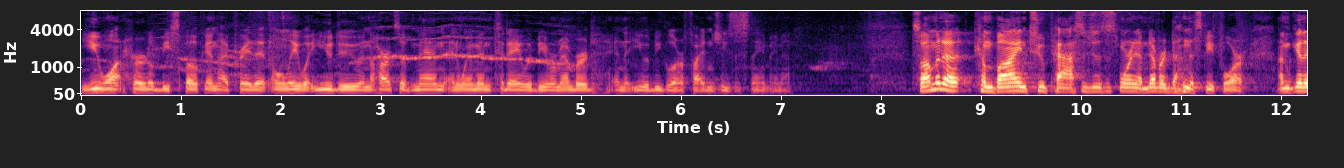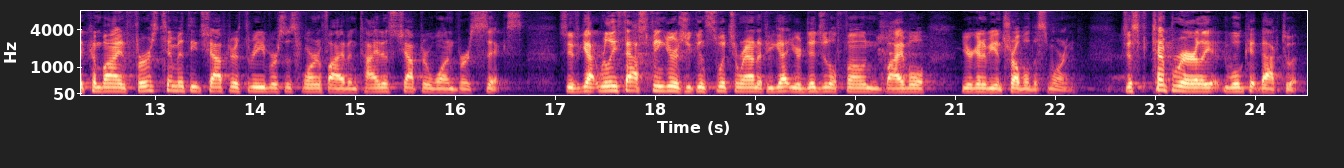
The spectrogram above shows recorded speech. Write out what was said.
you want heard would be spoken. I pray that only what you do in the hearts of men and women today would be remembered and that you would be glorified. In Jesus' name, amen. So I'm going to combine two passages this morning. I've never done this before. I'm going to combine 1 Timothy chapter 3 verses 4 and 5 and Titus chapter 1 verse 6. So if you've got really fast fingers, you can switch around. If you got your digital phone Bible, you're going to be in trouble this morning just temporarily. We'll get back to it.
